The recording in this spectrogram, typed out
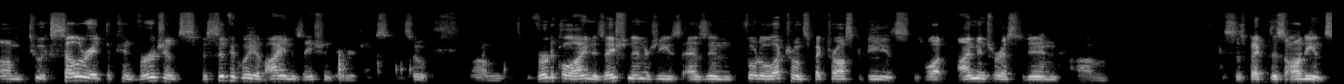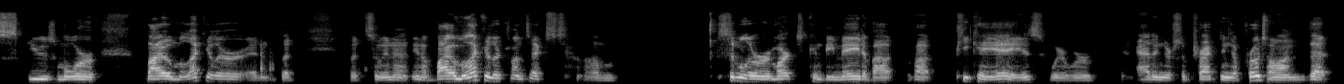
um, to accelerate the convergence specifically of ionization energies. So um, vertical ionization energies, as in photoelectron spectroscopy, is, is what I'm interested in. Um, I suspect this audience skews more biomolecular, and but but so in a in a biomolecular context, um, similar remarks can be made about about pKa's, where we're adding or subtracting a proton. That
